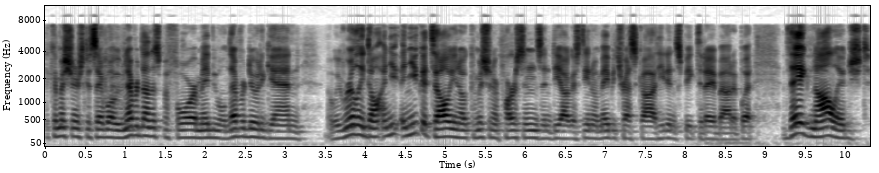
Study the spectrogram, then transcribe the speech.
the commissioners could say, well, we've never done this before. Maybe we'll never do it again. We really don't. And you, and you could tell, you know, Commissioner Parsons and D'Agostino, maybe Trescot, he didn't speak today about it, but they acknowledged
